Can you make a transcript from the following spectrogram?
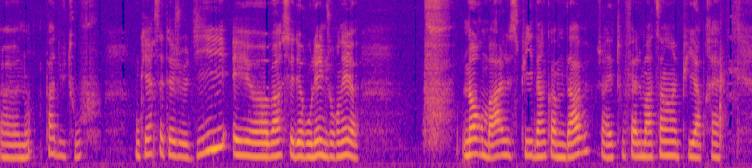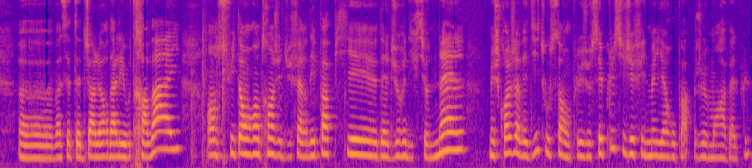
Euh, non, pas du tout. Hier c'était jeudi et euh, bah, c'est déroulé une journée euh, normale, speed hein, comme d'hab. J'avais tout fait le matin et puis après euh, bah, c'était déjà l'heure d'aller au travail. Ensuite, en rentrant, j'ai dû faire des papiers d'aide juridictionnelle. Mais je crois que j'avais dit tout ça en plus. Je sais plus si j'ai filmé hier ou pas. Je m'en rappelle plus.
